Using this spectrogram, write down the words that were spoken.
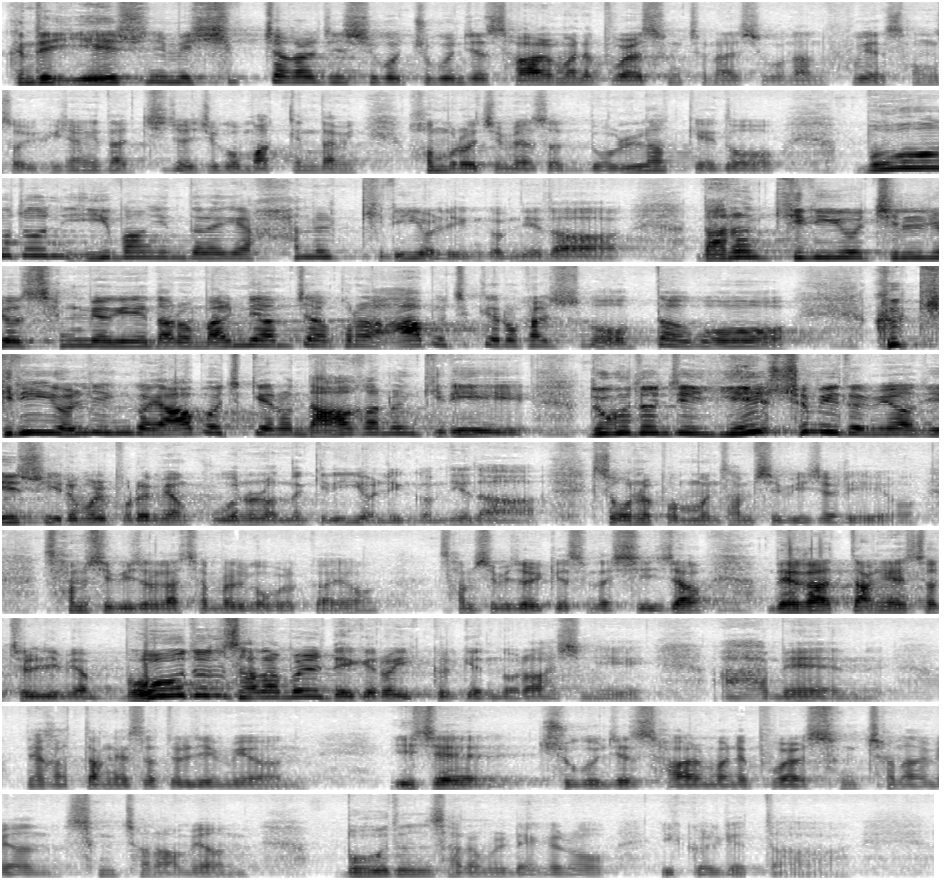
근데 예수님이 십자가를 지시고 죽은 지 사흘 만에 부활 승천하시고 난 후에 성소 휘장에 다 찢어지고 막힌 담이 허물어지면서 놀랍게도 모든 이방인들에게 하늘 길이 열린 겁니다. 나는 길이요 진리요 생명이니 나로 말미암지 않고는 아버지께로 갈 수가 없다고 그 길이 열린 거예요. 아버지께로 나아가는 길이 누구든지 예수 믿으면 예수 이름을 부르면 구원을 얻는 길이 열린 겁니다. 그래서 오늘 본문 32절이에요. 32절 같이 한번 읽어볼까요? 32절 읽겠습니다. 시작. 내가 땅에서 들리면 모든 사람을 내게로 이끌겠노라 하시니 아멘. 내가 땅에서 들리면 이제 죽은 지 사흘 만에 부활 승천하면 승천하면 모든 사람을 내게로 이끌겠다.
